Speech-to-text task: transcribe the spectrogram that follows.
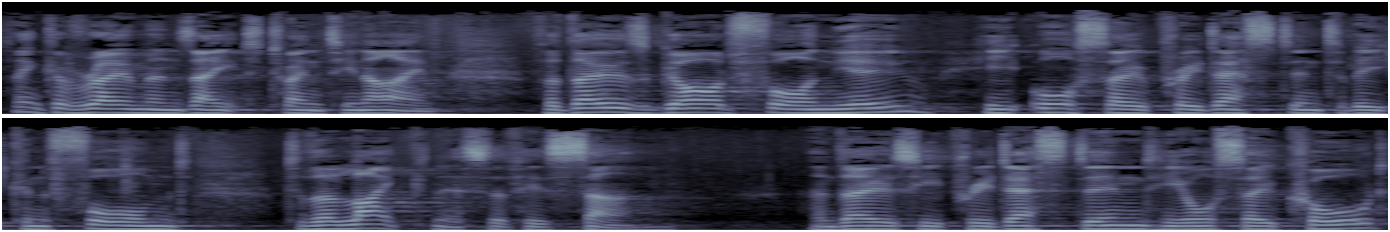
Think of Romans 8:29. For those God foreknew, he also predestined to be conformed to the likeness of his son. And those he predestined, he also called.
